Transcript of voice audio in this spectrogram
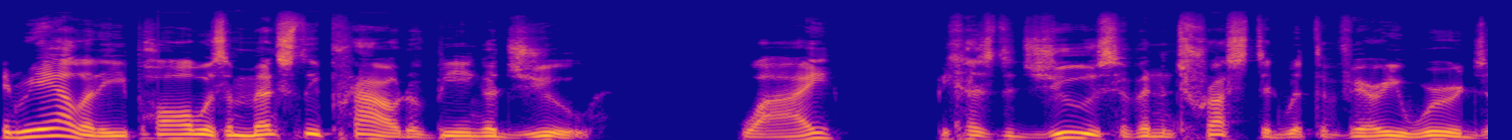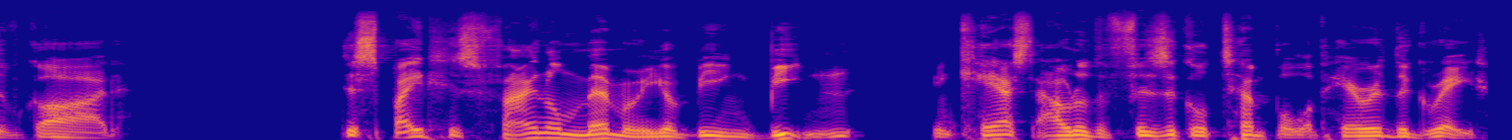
In reality, Paul was immensely proud of being a Jew. Why? Because the Jews have been entrusted with the very words of God. Despite his final memory of being beaten and cast out of the physical temple of Herod the Great,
